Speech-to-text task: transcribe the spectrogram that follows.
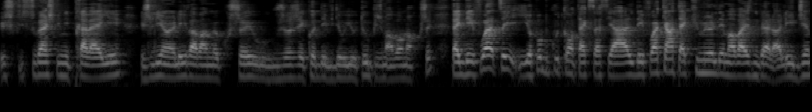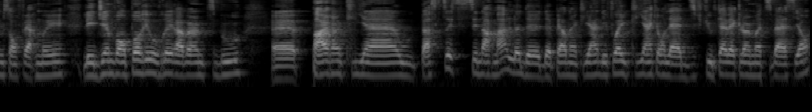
Je, souvent, je finis de travailler, je lis un livre avant de me coucher ou j'écoute des vidéos YouTube puis je m'en vais me recoucher. Fait que des fois, tu sais, il y a pas beaucoup de contact social. Des fois, quand t'accumules des mauvaises nouvelles, ah, les gyms sont fermés, les gyms vont pas réouvrir avant un petit bout, euh, un client ou parce que tu sais, c'est normal là, de, de perdre un client. Des fois, il y a des clients qui ont de la difficulté avec leur motivation.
